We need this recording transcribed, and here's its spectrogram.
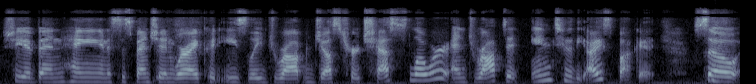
she had been hanging in a suspension where I could easily drop just her chest lower and dropped it into the ice bucket. So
